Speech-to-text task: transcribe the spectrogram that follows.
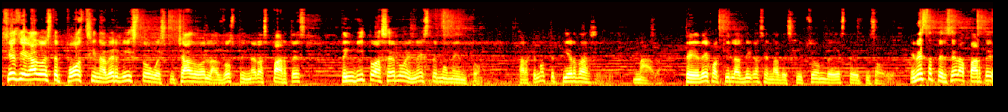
Si has llegado a este post sin haber visto o escuchado las dos primeras partes, te invito a hacerlo en este momento, para que no te pierdas nada. Te dejo aquí las ligas en la descripción de este episodio. En esta tercera parte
